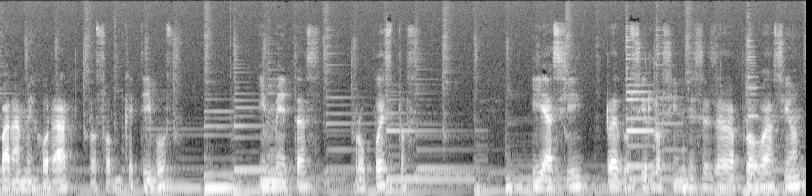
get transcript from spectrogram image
para mejorar los objetivos y metas propuestos y así reducir los índices de reprobación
